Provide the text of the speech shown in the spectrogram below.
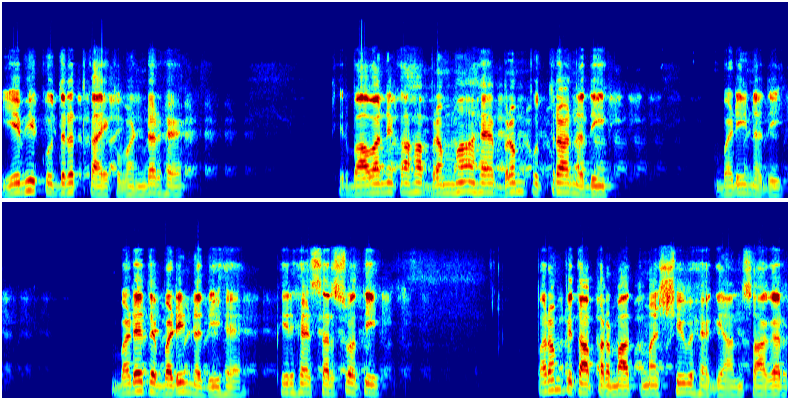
ये भी कुदरत का एक वंडर है। फिर बाबा ने कहा, ब्रह्मा है ब्रह्मपुत्रा नदी, बड़ी नदी। बड़े ते बड़ी नदी है, फिर है सरस्वती। परम पिता परमात्मा शिव है ज्ञान सागर,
